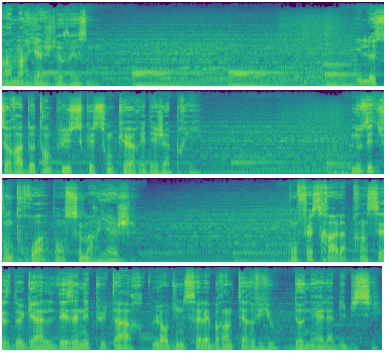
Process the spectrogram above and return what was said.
un mariage de raison. Il le sera d'autant plus que son cœur est déjà pris. Nous étions trois dans ce mariage. Confessera la princesse de Galles des années plus tard lors d'une célèbre interview donnée à la BBC.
